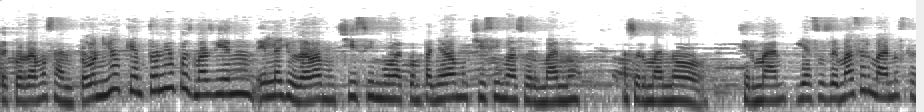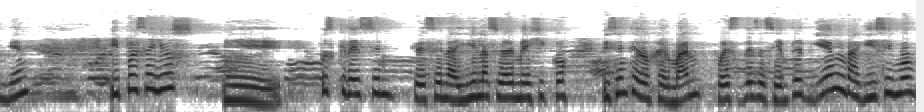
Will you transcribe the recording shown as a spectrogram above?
recordamos a Antonio, que Antonio pues más bien él ayudaba muchísimo, acompañaba muchísimo a su hermano, a su hermano Germán y a sus demás hermanos también. Y pues ellos eh, pues crecen, crecen ahí en la Ciudad de México. Dicen que don Germán pues desde siempre bien vaguísimo,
